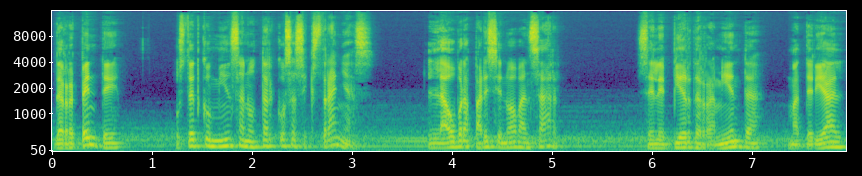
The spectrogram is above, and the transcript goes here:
De repente, usted comienza a notar cosas extrañas. La obra parece no avanzar. Se le pierde herramienta, material,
